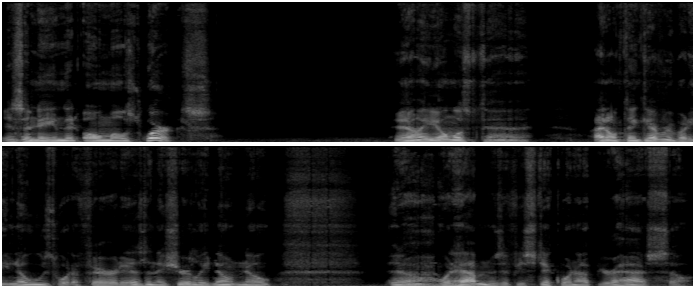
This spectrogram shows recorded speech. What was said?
is a name that almost works. Yeah, you almost, uh, I don't think everybody knows what a ferret is, and they surely don't know, you know, what happens if you stick one up your ass. So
